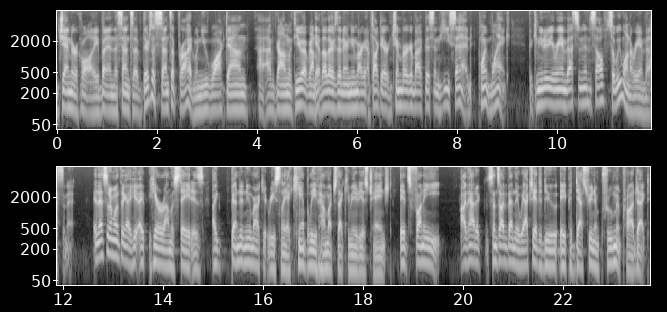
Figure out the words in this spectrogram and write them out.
gender equality, but in the sense of there's a sense of pride when you walk down. Uh, I've gone with you. I've gone yep. with others that are in Newmarket. I've talked to Eric Chinburg about this, and he said point blank, the community reinvested in itself, so we want to reinvest in it. And that's the number one thing I hear, I hear, around the state is I've been to Newmarket recently. I can't believe how much that community has changed. It's funny. I've had a since I've been there. We actually had to do a pedestrian improvement project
